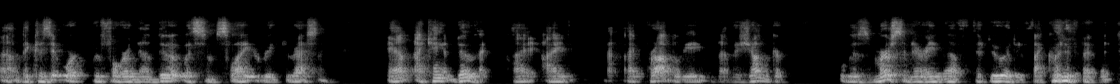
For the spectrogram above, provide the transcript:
uh, because it worked before, and they'll do it with some slight redressing. And I can't do it. I I I probably when I was younger was mercenary enough to do it if I could have done it,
